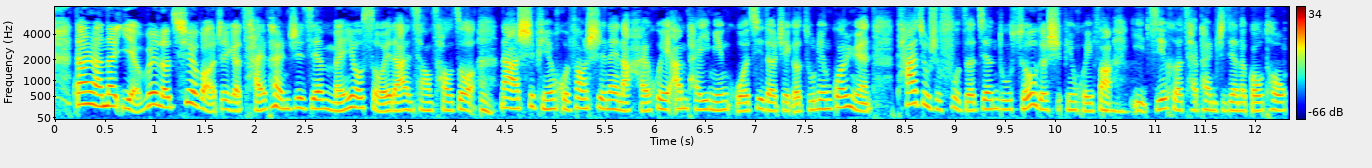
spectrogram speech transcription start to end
当然呢，也为了确保这个裁判之间没有所谓的暗箱操作，那视频回放室内呢还会安排一名国际的这个足联官员，他就是负责监督所有的视频回放以及和裁判之间的沟通，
